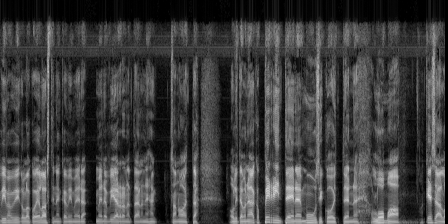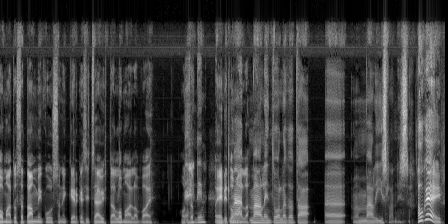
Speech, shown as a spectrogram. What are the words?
viime viikolla, kun Elastinen kävi meidän, meidän vieraana täällä, niin hän sanoi, että oli tämmöinen aika perinteinen muusikoitten loma, kesäloma tuossa tammikuussa, niin kerkesit sä yhtään lomailla vai? Oot sä- Ehdin. Ehdit Mä, lomailla. mä olin tuolla tota, öö, mä olin Islannissa. Okei. Okay.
